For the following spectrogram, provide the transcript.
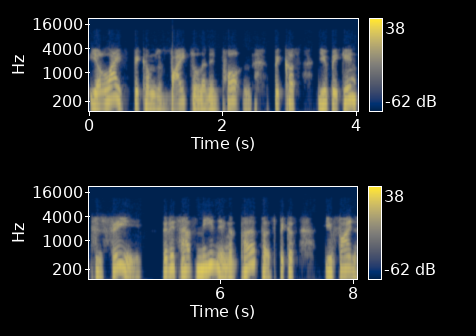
your life becomes vital and important because you begin to see that it has meaning and purpose because you find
